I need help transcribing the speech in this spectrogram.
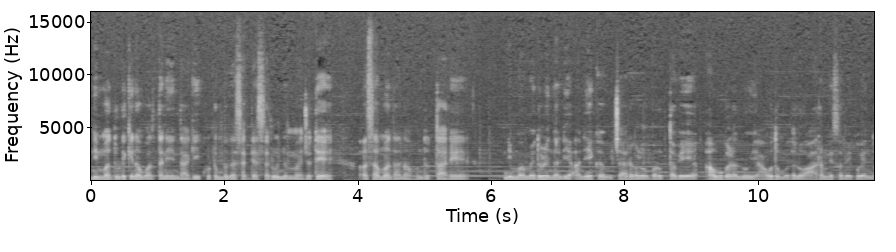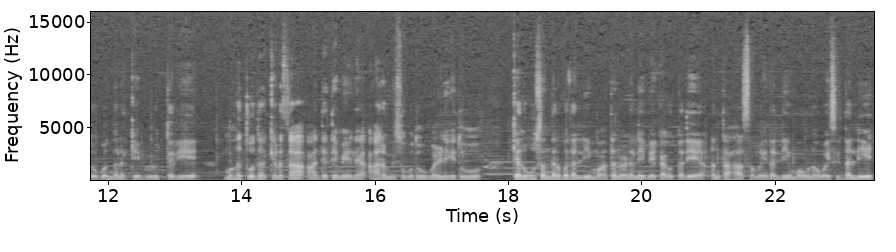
ನಿಮ್ಮ ದುಡುಕಿನ ವರ್ತನೆಯಿಂದಾಗಿ ಕುಟುಂಬದ ಸದಸ್ಯರು ನಿಮ್ಮ ಜೊತೆ ಅಸಮಾಧಾನ ಹೊಂದುತ್ತಾರೆ. ನಿಮ್ಮ ಮೆದುಳಿನಲ್ಲಿ ಅನೇಕ ವಿಚಾರಗಳು ಬರುತ್ತವೆ. ಅವುಗಳನ್ನು ಯಾವುದು ಮೊದಲು ಆರಂಭಿಸಬೇಕು ಎಂದು ಗೊಂದಲಕ್ಕೆ ಬೀಳುತ್ತೀರಿ ಮಹತ್ವದ ಕೆಲಸ ಆದ್ಯತೆ ಮೇಲೆ ಆರಂಭಿಸುವುದು ಒಳ್ಳೆಯದು. ಕೆಲವು ಸಂದರ್ಭದಲ್ಲಿ ಮಾತನಾಡಲೇಬೇಕಾಗುತ್ತದೆ. ಅಂತಹ ಸಮಯದಲ್ಲಿ ಮೌನ ವಹಿಸಿದ್ದಲ್ಲಿ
